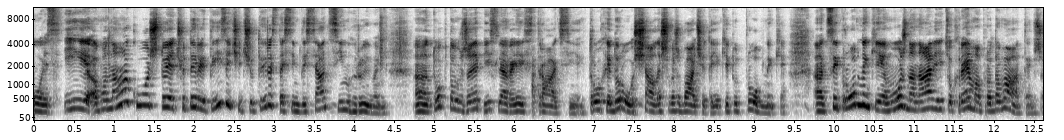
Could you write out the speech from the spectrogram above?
Ось, і вона коштує 4477 гривень, Е, тобто вже після реєстрації. Трохи дорожче, але ж ви ж бачите, які тут пробники. Е, Ці пробники можна навіть окремо продавати вже.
